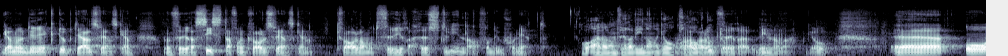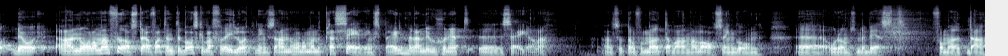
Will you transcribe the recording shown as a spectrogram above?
går nu direkt upp till allsvenskan. Och de fyra sista från kvalsvenskan kvalar mot fyra höstvinnare från division 1. Och alla de fyra vinnarna går också Alla rakt de upp. då. fyra vinnarna går upp. Eh, och då anordnar man först då, för att det inte bara ska vara fri lottning, så anordnar man ett placeringsspel mellan division 1-segrarna. Alltså att de får möta varandra varsin gång. Eh, och de som är bäst får möta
